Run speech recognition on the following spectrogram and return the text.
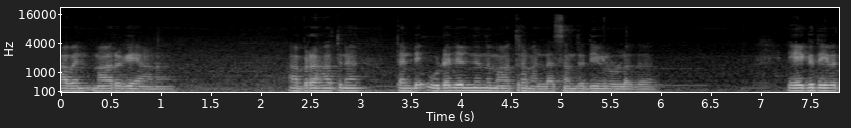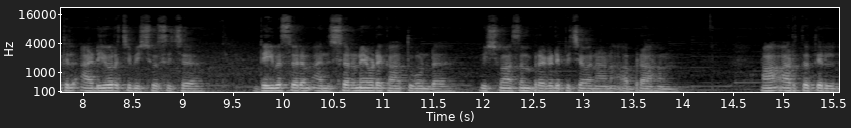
അവൻ മാറുകയാണ്. അബ്രഹാത്തിന് തന്റെ ഉടലിൽ നിന്ന് മാത്രമല്ല സന്തതികളുള്ളത്. ഏകദൈവത്തിൽ അടിയുറച്ച് വിശ്വസിച്ച് ദൈവസ്വരം അനുസരണയോടെ കാത്തുകൊണ്ട് വിശ്വാസം പ്രകടിപ്പിച്ചവനാണ് അബ്രാഹം. ആ അർത്ഥത്തിൽ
